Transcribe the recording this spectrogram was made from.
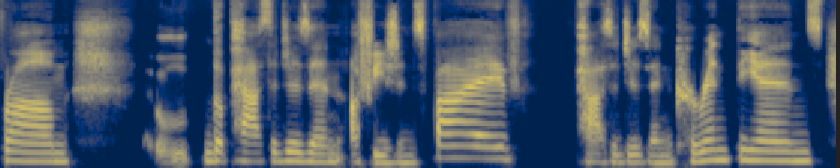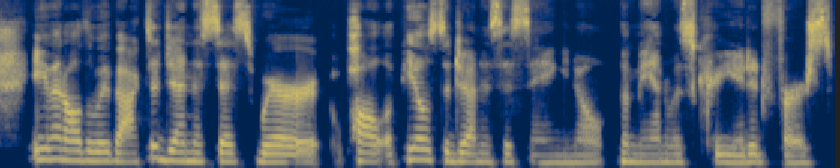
from the passages in Ephesians 5, passages in Corinthians, even all the way back to Genesis, where Paul appeals to Genesis saying, you know, the man was created first.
